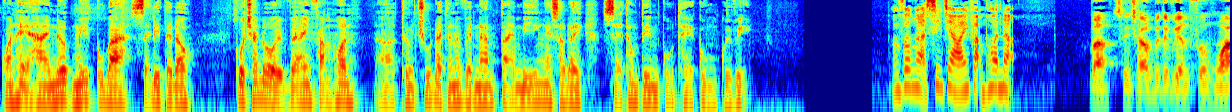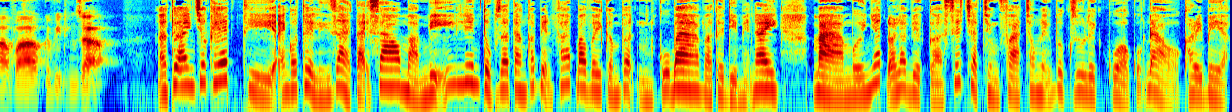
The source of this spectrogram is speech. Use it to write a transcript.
quan hệ hai nước Mỹ-Cuba sẽ đi tới đâu? Cuộc trao đổi với anh Phạm Huân, à, thường trú Đại tiếng nói Việt Nam tại Mỹ ngay sau đây sẽ thông tin cụ thể cùng quý vị. Vâng ạ, xin chào anh Phạm Huân ạ. Vâng, xin chào biên tập viên Phương Hoa và quý vị thính giả. À, thưa anh, trước hết thì anh có thể lý giải tại sao mà Mỹ liên tục gia tăng các biện pháp bao vây cấm vận Cuba vào thời điểm hiện nay, mà mới nhất đó là việc uh, siết chặt trừng phạt trong lĩnh vực du lịch của quốc đảo Caribe ạ?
